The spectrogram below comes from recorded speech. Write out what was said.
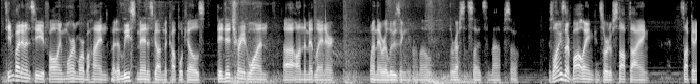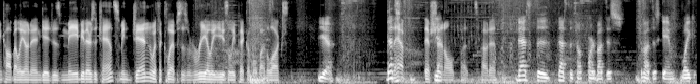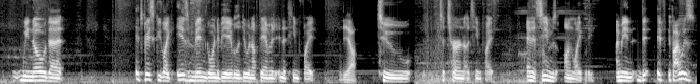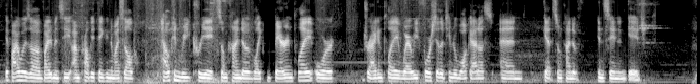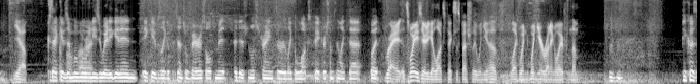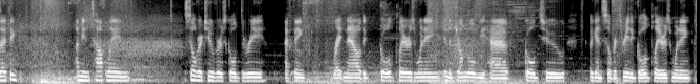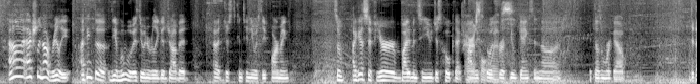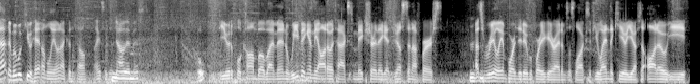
Team Vitamin C falling more and more behind, but at least Min has gotten a couple kills. They did trade one uh, on the mid laner when they were losing on the, the rest of the sides of the map. So as long as their bot lane can sort of stop dying, stop getting caught by Leona engages, maybe there's a chance. I mean, Jhin with Eclipse is really easily pickable by the Lux. Yeah. That's They have they have Yeah. Shen ult, but that's about it. that's the that's the tough part about this about this game. Like we know that it's basically like is Min going to be able to do enough damage in a team fight? Yeah. To to turn a team fight, and it seems unlikely. I mean, th- if if I was if I was uh, Vitamin C, I'm probably thinking to myself, how can we create some kind of like Baron play or Dragon play where we force the other team to walk at us and get some kind of insane engage? Yeah. Because that gives Amumu alright. an easy way to get in. It gives like a potential Varus ultimate additional strength or like a Lux pick or something like that. But Right. It's way easier to get Lux picks, especially when you have like when when you're running away from them. Mm-hmm. because I think, I mean, top lane, silver two versus gold three. I think right now the gold player is winning. In the jungle, we have gold two against silver three. The gold players winning. Uh, actually, not really. I think the the Amumu is doing a really good job at, at just continuously farming. So I guess if you're vitamin C, you just hope that Kha'Zix goes for a few ganks and uh, it doesn't work out. Did that Amumu Q hit on the Leon? I couldn't tell. I guess it did. No, they missed. Oh, Beautiful combo by Min, weaving in the auto attacks to make sure they get just enough burst. mhm. That's really important to do before you get your items as Lux. If you land the Q, you have to auto E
